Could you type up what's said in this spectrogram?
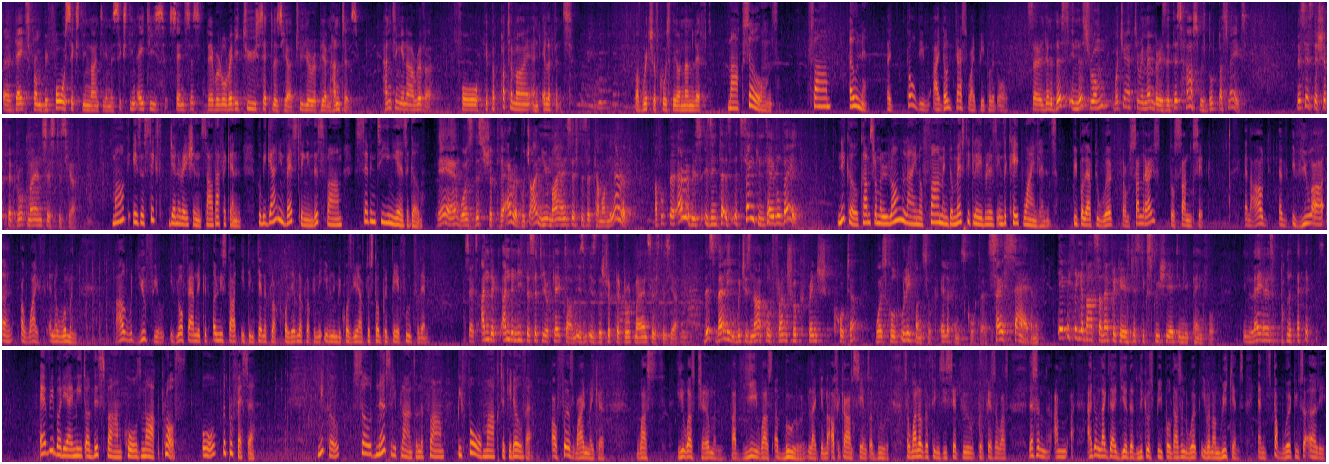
uh, dates from before 1690. In the 1680s census, there were already two settlers here, two European hunters, hunting in our river for hippopotami and elephants, of which, of course, there are none left. Mark Solms, farm owner. I told him I don't trust white people at all. So, you know, this in this room, what you have to remember is that this house was built by slaves. This is the ship that brought my ancestors here. Mark is a sixth generation South African who began investing in this farm 17 years ago. There was this ship, the Arab, which I knew my ancestors had come on the Arab. I thought the Arab is, is in, it sank in Table Bay. Nico comes from a long line of farm and domestic labourers in the Cape Winelands. People have to work from sunrise to sunset. And how, if if you are a, a wife and a woman, how would you feel if your family could only start eating 10 o'clock or 11 o'clock in the evening because you have to still prepare food for them? So it's under, underneath the city of Cape Town is, is the ship that brought my ancestors here. This valley, which is now called Franschhoek, French Quarter, was called Olifantshoek, Elephant's Quarter. It's so sad. I mean, everything about South Africa is just excruciatingly painful, in layers upon layers. Everybody I meet on this farm calls Mark Prof or the Professor. Nico sold nursery plants on the farm before Mark took it over. Our first winemaker was he was German, but he was a boer, like in the Afrikaans sense, a boer. So one of the things he said to Professor was, "Listen, I'm I don't like the idea that Nico's people doesn't work even on weekends and stop working so early."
